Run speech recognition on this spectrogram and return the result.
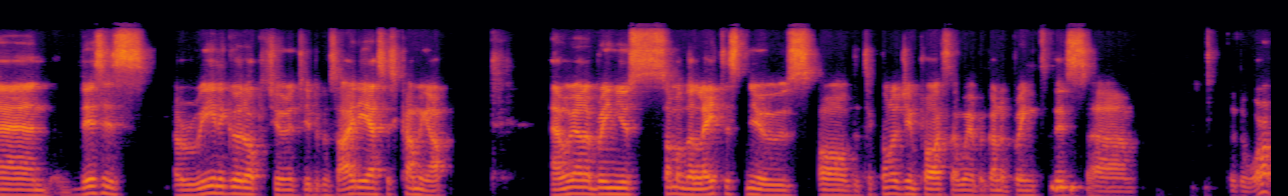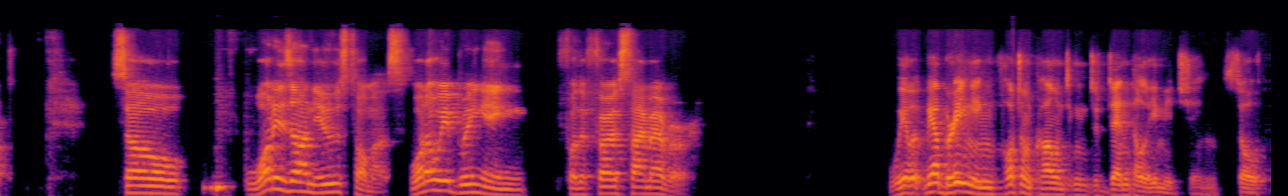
And this is a really good opportunity because IDS is coming up and we're going to bring you some of the latest news of the technology and products that we're going to bring to this um, to the world. So, what is our news, Tuomas? What are we bringing for the first time ever? We are, we are bringing photon counting into dental imaging. So,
